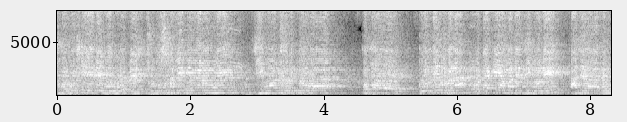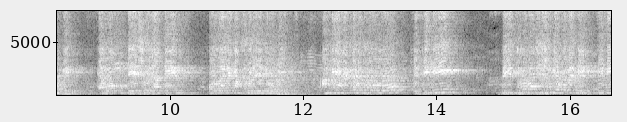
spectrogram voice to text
সর্বশেষ এটাই বলব যে শুধু স্বামী বিবেকানন্দের জীবন চরিত্র বা কথা বললেই হবে না, ওটাকে আমাদের জীবনে কাজে লাগাতে হবে এবং দেশ ও জাতির কল্যাণে কাজ করে যেতে হবে। আমি আরেকটা কথা বলব যে তিনি বৃদ্ধ বা শিশুকে বলেননি, তিনি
